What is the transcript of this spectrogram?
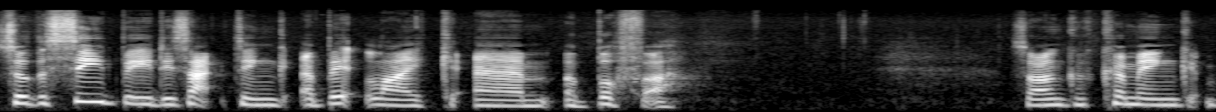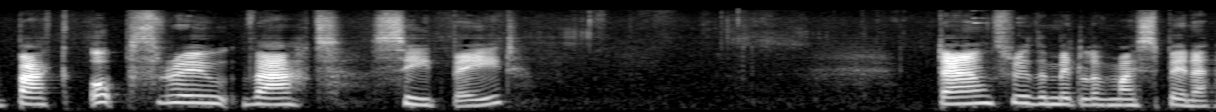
So the seed bead is acting a bit like um, a buffer. So I'm coming back up through that seed bead down through the middle of my spinner.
